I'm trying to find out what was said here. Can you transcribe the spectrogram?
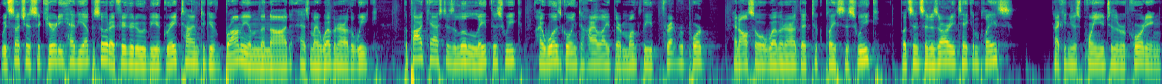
With such a security heavy episode, I figured it would be a great time to give Bromium the nod as my webinar of the week. The podcast is a little late this week. I was going to highlight their monthly threat report and also a webinar that took place this week, but since it has already taken place, I can just point you to the recording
